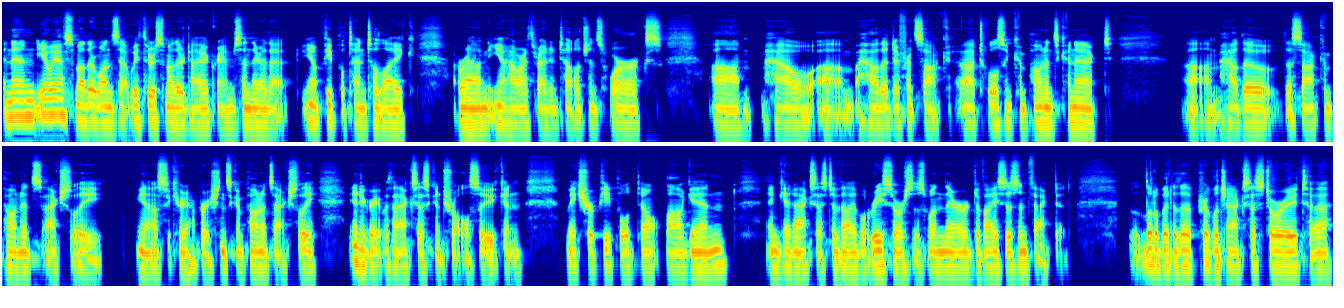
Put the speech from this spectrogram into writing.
And then, you know, we have some other ones that we threw some other diagrams in there that, you know, people tend to like around, you know, how our threat intelligence works, um, how, um, how the different SOC uh, tools and components connect, um, how the, the SOC components actually you know security operations components actually integrate with access control. So you can make sure people don't log in and get access to valuable resources when their device is infected. A little bit of the privilege access story to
